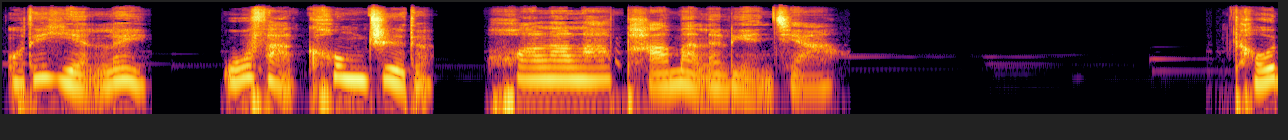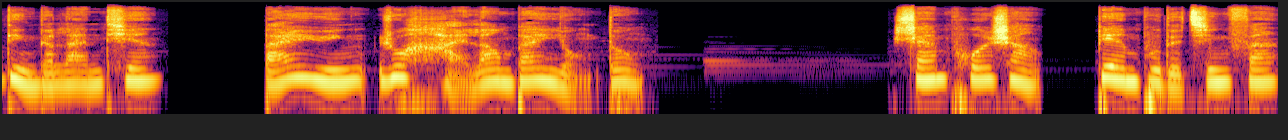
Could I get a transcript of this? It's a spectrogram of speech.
我的眼泪无法控制的哗啦啦爬满了脸颊。头顶的蓝天，白云如海浪般涌动。山坡上遍布的经幡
